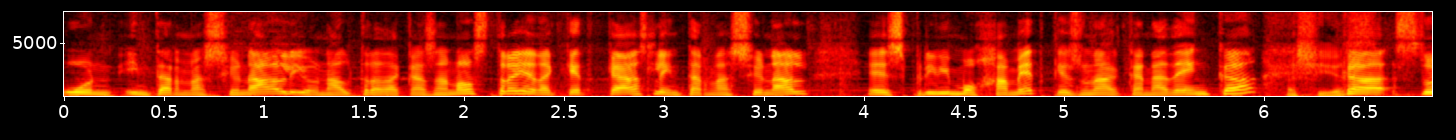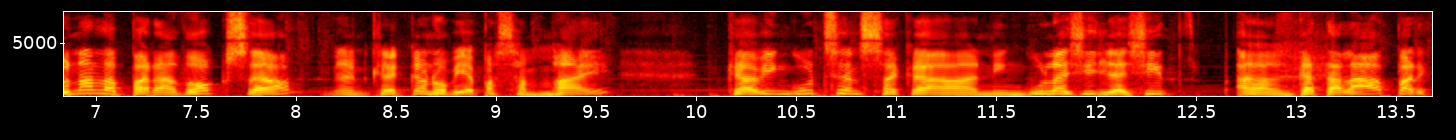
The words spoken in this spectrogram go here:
un internacional i un altre de casa nostra, i en aquest cas la internacional és Primi Mohamed, que és una canadenca, Així és. que es dona la paradoxa, eh, crec que no havia passat mai, que ha vingut sense que ningú l'hagi llegit en català perquè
